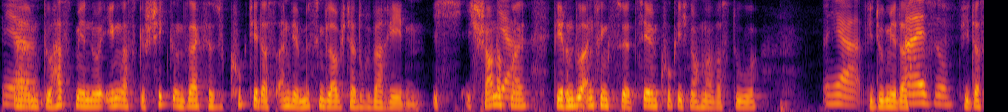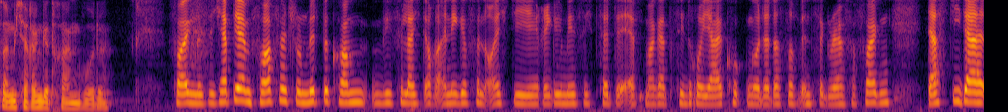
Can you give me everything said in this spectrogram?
Ja. Ähm, du hast mir nur irgendwas geschickt und sagst, also, guck dir das an, wir müssen, glaube ich, darüber reden. Ich, ich schaue noch ja. mal, während du anfängst zu erzählen, gucke ich noch mal, was du, ja. wie du mir das, also. wie das an mich herangetragen wurde. Folgendes, ich habe ja im Vorfeld schon mitbekommen, wie vielleicht auch einige von euch, die regelmäßig ZDF-Magazin Royal gucken oder das auf Instagram verfolgen, dass die da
